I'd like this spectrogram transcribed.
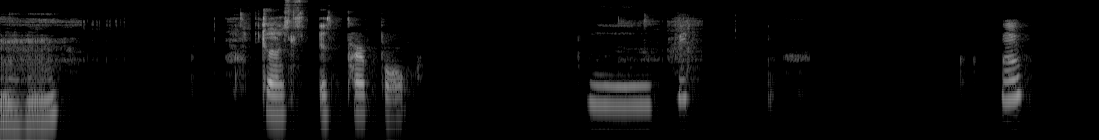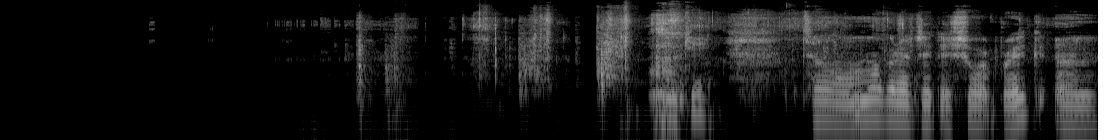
Mm-hmm. because it's purple. Mm, beep. Okay. So we're gonna take a short break, and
